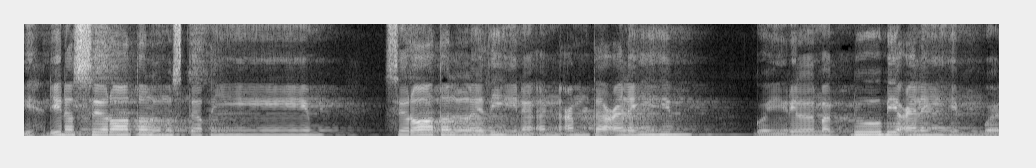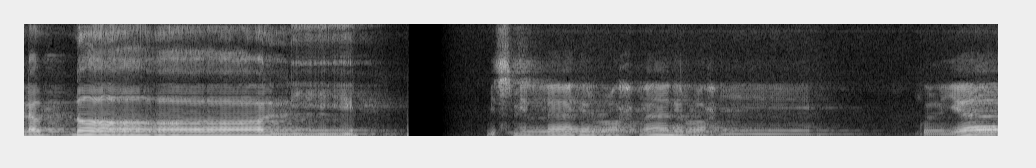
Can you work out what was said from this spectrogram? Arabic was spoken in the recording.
اهدنا الصراط المستقيم. صراط الذين أنعمت عليهم غير المكذوب عليهم ولا الضالين. بسم الله الرحمن الرحيم. قل يا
